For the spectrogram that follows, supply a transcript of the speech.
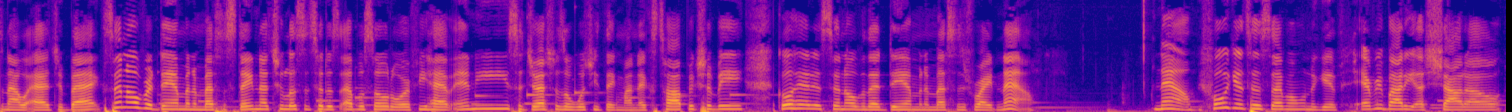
and I will add you back. Send over a DM and a message stating that you listened to this episode or if you have any suggestions on what you think my next topic should be, go ahead and send over that DM and a message right now. Now, before we get to the segment, I want to give everybody a shout out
